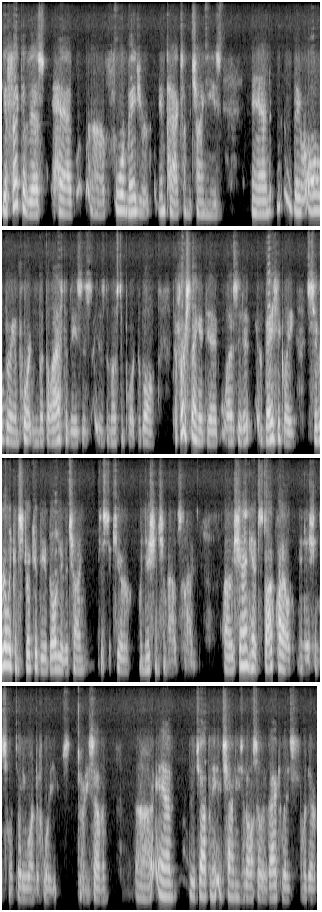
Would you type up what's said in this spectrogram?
the effect of this had uh, four major impacts on the Chinese, and they were all very important, but the last of these is, is the most important of all. The first thing it did was that it basically severely constricted the ability of the Chinese to secure munitions from outside. Uh, Chiang had stockpiled munitions from 31 to 40, 37, uh, and the Japanese Chinese had also evacuated some of their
